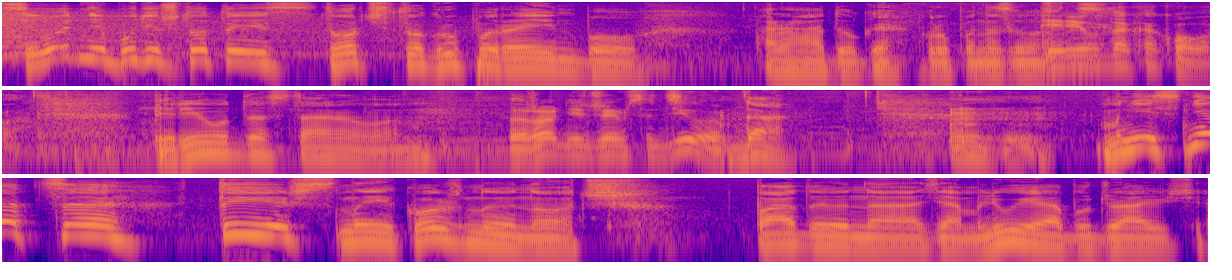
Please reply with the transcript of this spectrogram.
Сегодня будет что-то из творчества группы Rainbow. Радуга группа называлась. Периода какого? Периода старого. Ронни Джеймса Дила? Да. Мне снятся тыя ж сны кожную ноч. Падаю на зямлю і абуджаюся.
